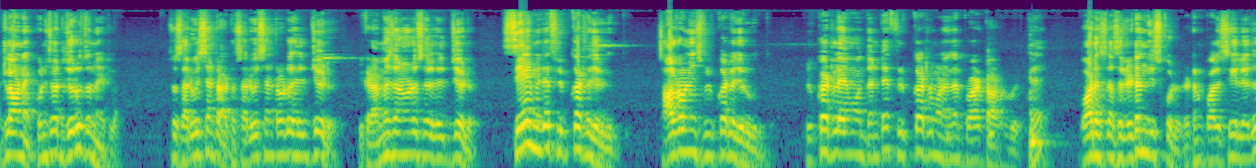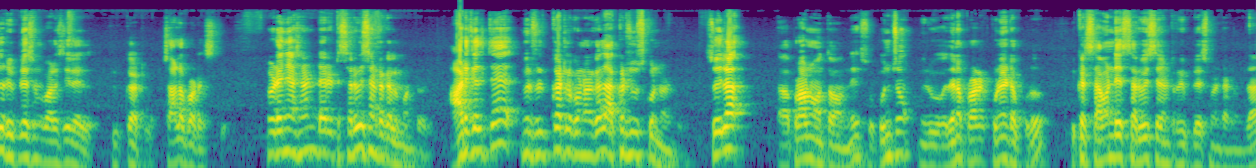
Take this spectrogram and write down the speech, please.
ఇట్లా ఉన్నాయి. కొన్ని చోట్ల జరుగుతున్నాయి ఇట్లా. సో సర్వీస్ సెంటర్ అటు సర్వీస్ సెంటర్ హెల్ప్ చేయడు. ఇక్కడ అమెజాన్ కూడా హెల్ప్ చేయడు. సేమ్ ఇదే ఫ్లిప్కార్ట్లో జరుగుతుంది చాలా రోజుల నుంచి ఫ్లిప్కార్ట్లో జరుగుతుంది. ఫ్లిప్కార్ట్లో ఏమవుతుందంటే ఫ్లిప్కార్ట్లో మనం ఏదైనా ప్రోడక్ట్ ఆర్డర్ పెడితే వాడు అసలు రిటర్న్ తీసుకోడు. రిటర్న్ పాలసీ లేదు రీప్లేస్మెంట్ పాలసీ లేదు ఫ్లిప్కార్ట్లో. చాలా ప్రోడక్ట్స్కి. ఇప్పుడు ఏం చేస్తానంటే డైరెక్ట్ సర్వీస్ సెంటర్కి వెళ్ళమంటాడు. ఆడికెళ్తే మీరు ఫ్లిప్కార్ట్లో కొన్నారు కదా అక్కడ చూసుకున్నాడు. సో ఇలా ప్రాబ్లం అవుతా ఉంది. సో కొంచెం మీరు ఏదైనా ప్రోడక్ట్ కొనేటప్పుడు ఇక్కడ seven days service centre replacement అని ఉందా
